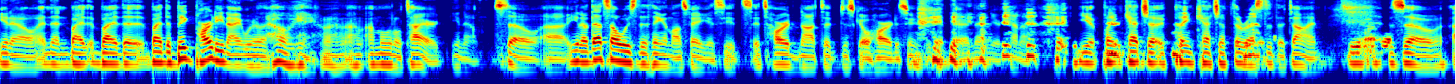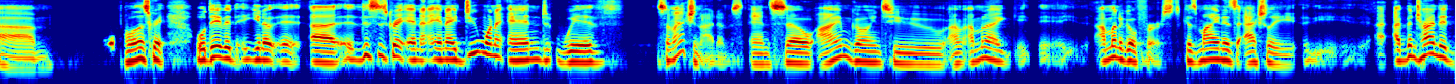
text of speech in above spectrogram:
you know, and then by the by the by the big party night, we are like, oh, okay, I'm, I'm a little tired, you know. So, uh, you know, that's always the thing in Las Vegas. It's it's hard not to just go hard as soon as you get there, and then you're kind of you playing catch up, playing catch up the rest of the time. Yeah. So, um, well, that's great. Well, David, you know, uh, this is great, and and I do want to end with some action items, and so I'm going to I'm, I'm gonna I'm gonna go first because mine is actually I've been trying to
